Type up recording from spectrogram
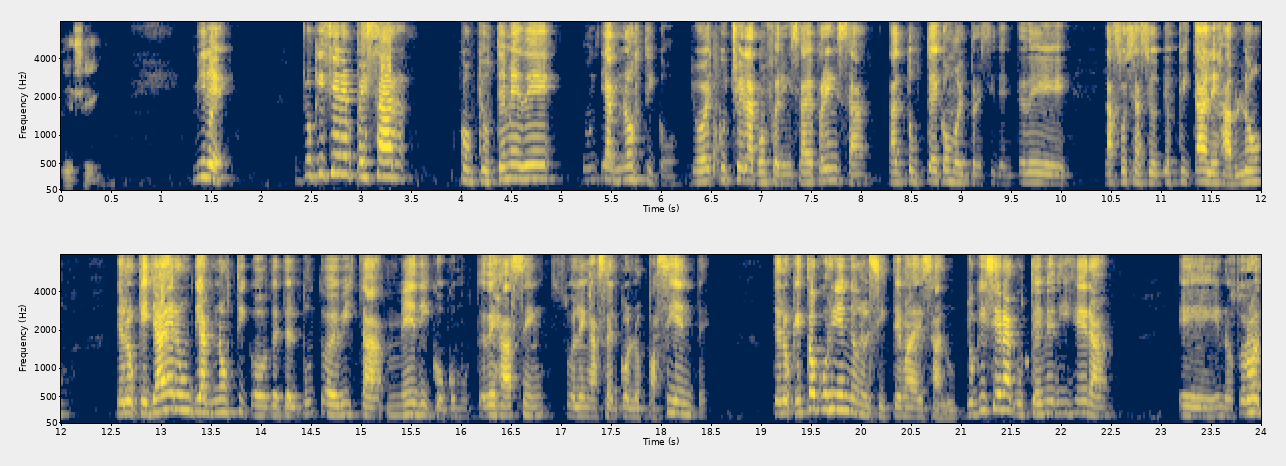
Sí, sí. Mire, yo quisiera empezar con que usted me dé un diagnóstico. Yo escuché la conferencia de prensa, tanto usted como el presidente de la Asociación de Hospitales habló de lo que ya era un diagnóstico desde el punto de vista médico, como ustedes hacen, suelen hacer con los pacientes, de lo que está ocurriendo en el sistema de salud. Yo quisiera que usted me dijera, eh, nosotros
